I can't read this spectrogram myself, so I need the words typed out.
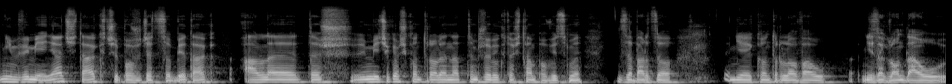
nim wymieniać, tak? Czy pożyczać sobie, tak? Ale też mieć jakąś kontrolę nad tym, żeby ktoś tam powiedzmy za bardzo nie kontrolował, nie zaglądał,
